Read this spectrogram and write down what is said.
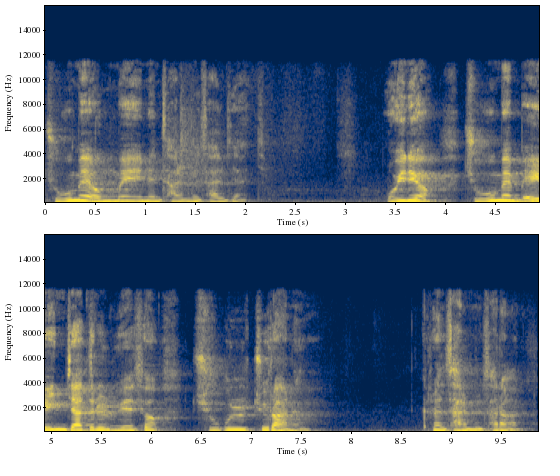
죽음에 얽매이는 삶을 살지 않죠. 오히려 죽음의 매인 자들을 위해서 죽을 줄 아는 그런 삶을 살아갑니다.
